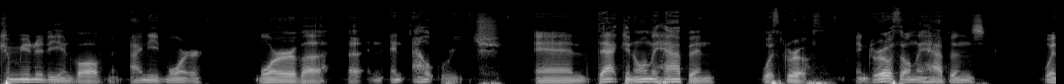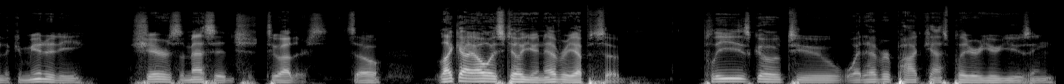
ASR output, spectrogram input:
community involvement. I need more, more of a, a an, an outreach. And that can only happen with growth. And growth only happens when the community shares the message to others. So, like I always tell you in every episode, please go to whatever podcast player you're using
